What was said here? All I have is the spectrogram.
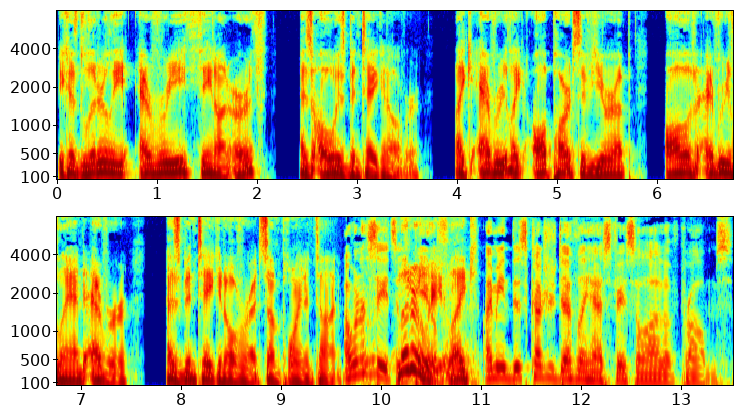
because literally everything on Earth has always been taken over. Like every like all parts of Europe, all of every land ever has been taken over at some point in time. I want to say it's Literally, like- I mean, this country definitely has faced a lot of problems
